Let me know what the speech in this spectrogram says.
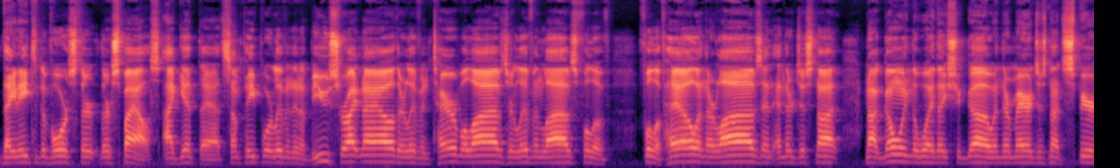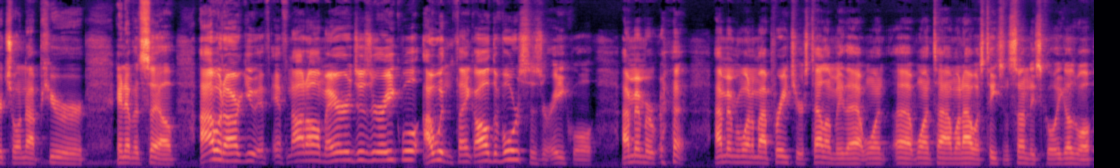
they need to divorce their, their spouse. I get that. Some people are living in abuse right now. They're living terrible lives. They're living lives full of full of hell in their lives and, and they're just not not going the way they should go and their marriage is not spiritual and not pure in of itself. I would argue if, if not all marriages are equal, I wouldn't think all divorces are equal. I remember I remember one of my preachers telling me that one uh, one time when I was teaching Sunday school. He goes, "Well,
